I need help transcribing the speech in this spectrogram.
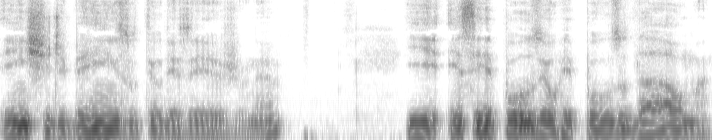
enche de bens o teu desejo, né? E esse repouso é o repouso da alma.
